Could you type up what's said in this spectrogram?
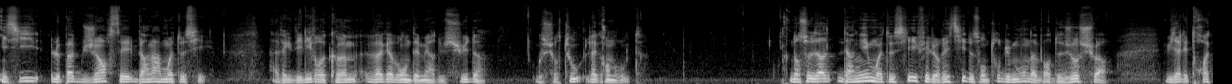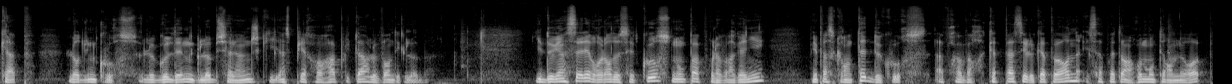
Ici, le pape du genre, c'est Bernard Moitessier, avec des livres comme Vagabond des mers du Sud, ou surtout La Grande Route. Dans ce der- dernier, Moitessier fait le récit de son tour du monde à bord de Joshua, via les trois caps, lors d'une course, le Golden Globe Challenge, qui inspirera plus tard le vent des globes. Il devient célèbre lors de cette course, non pas pour l'avoir gagné, mais parce qu'en tête de course, après avoir passé le Cap Horn et s'apprêtant à remonter en Europe,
